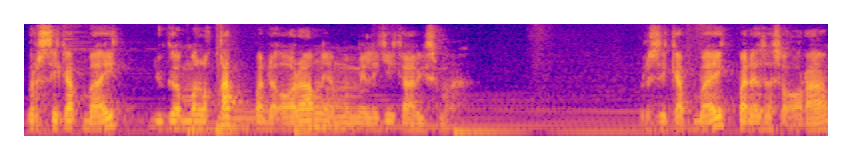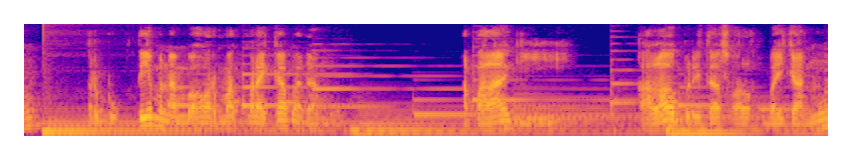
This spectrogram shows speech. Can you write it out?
Bersikap baik juga melekat pada orang yang memiliki karisma. Bersikap baik pada seseorang terbukti menambah hormat mereka padamu. Apalagi kalau berita soal kebaikanmu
